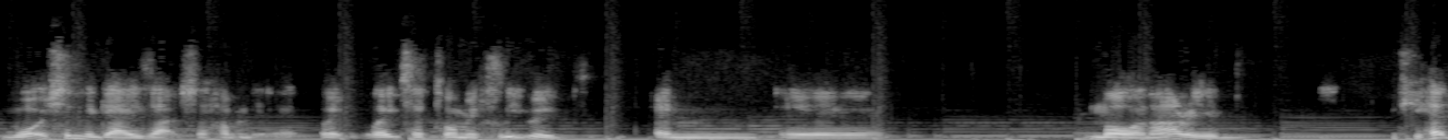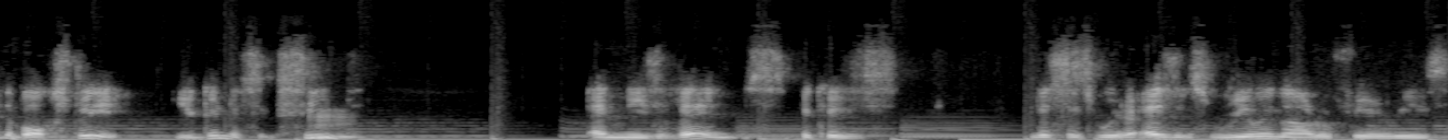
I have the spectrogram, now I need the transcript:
watching the guys actually having like like said Tommy Fleetwood in uh, Molinari. If you hit the ball straight, you're going to succeed Mm. in these events because this is where it is. It's really narrow fairways,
